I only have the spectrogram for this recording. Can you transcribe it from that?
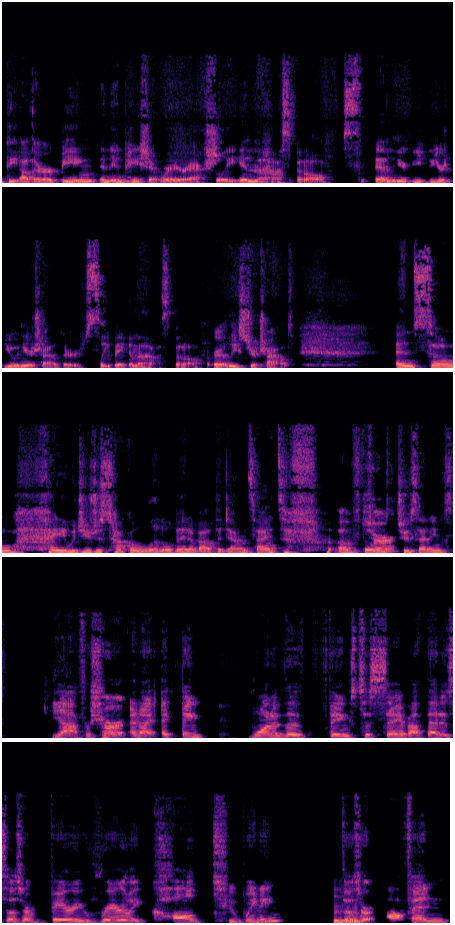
the other being an inpatient where you're actually in the hospital and you're, you and your child are sleeping in the hospital or at least your child and so heidi would you just talk a little bit about the downsides of, of those sure. two settings yeah for sure and I, I think one of the things to say about that is those are very rarely called tube weaning mm-hmm. those are often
